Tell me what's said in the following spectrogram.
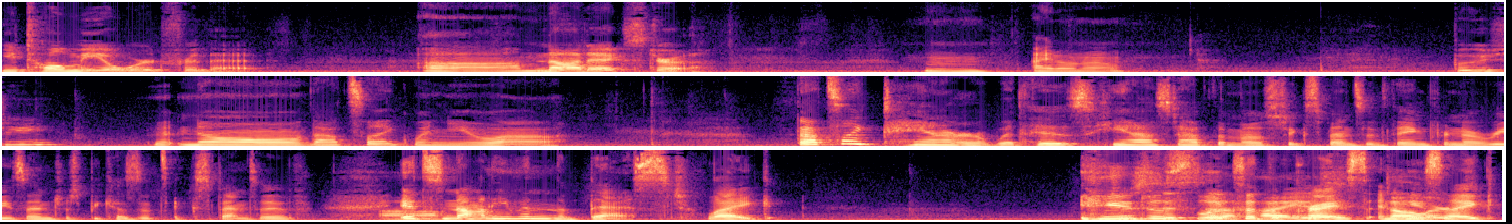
You told me a word for that. Um, Not extra. Hmm, I don't know. Bougie? But no, that's like when you uh that's like Tanner with his he has to have the most expensive thing for no reason just because it's expensive. It's Ah. not even the best. Like he Just just, looks the at the price and he's like,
